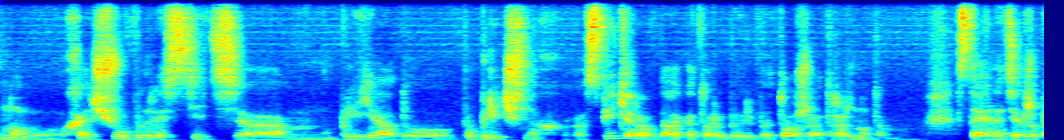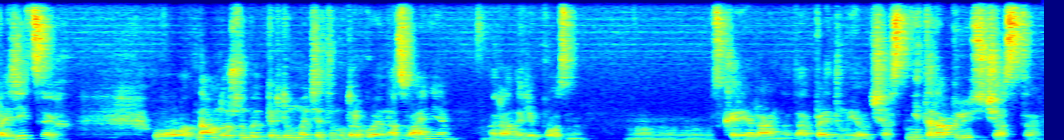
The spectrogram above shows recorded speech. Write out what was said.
ну, хочу вырастить э, плеяду публичных спикеров, да, которые были бы тоже отражены, ну, там, стояли на тех же позициях, вот. Нам нужно будет придумать этому другое название рано или поздно. Ну, скорее рано, да, поэтому я вот сейчас не тороплюсь часто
